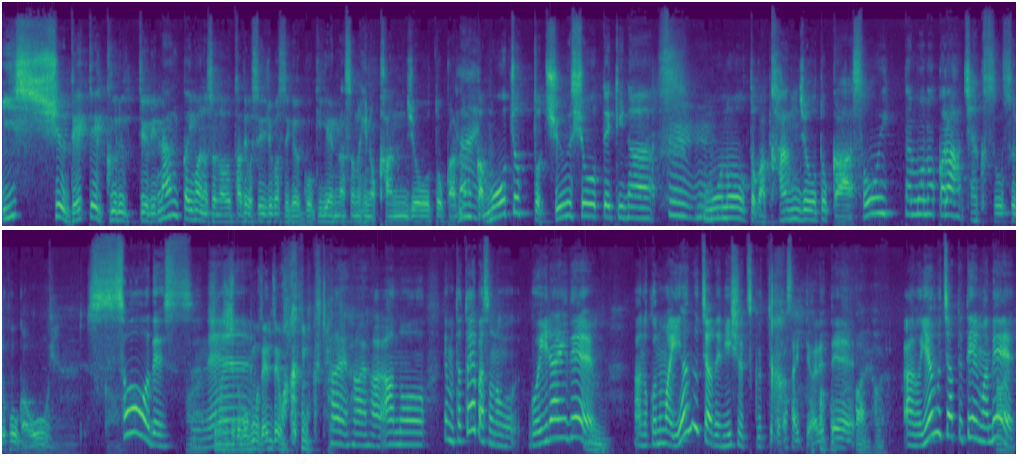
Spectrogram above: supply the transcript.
一種出てくるっていうよりなんか今のその例えば水上バスでご機嫌なその日の感情とか、はいなんかもうちょっと抽象的なうんうんものとか感情とか、そういったものから着想する方が多いんですか？そうですはいね。すいませんちょっと僕も全然わかんなくて。はいはいはい。あのでも例えばそのご依頼で、うんあのこの前ヤムチャで2種作ってくださいって言われて、はいはいあのヤムチャってテーマで、はい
